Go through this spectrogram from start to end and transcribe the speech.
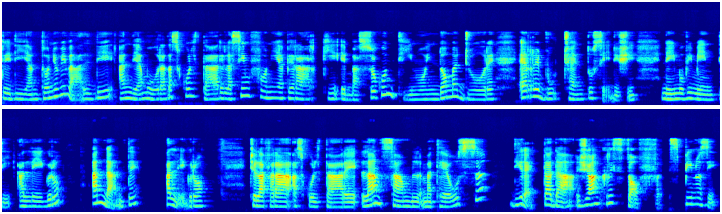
Sempre di Antonio Vivaldi andiamo ora ad ascoltare la Sinfonia per archi e basso continuo in Do maggiore RV 116 nei movimenti allegro, andante, allegro. Ce la farà ascoltare l'Ensemble Matthäus diretta da Jean-Christophe Spinozzi.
